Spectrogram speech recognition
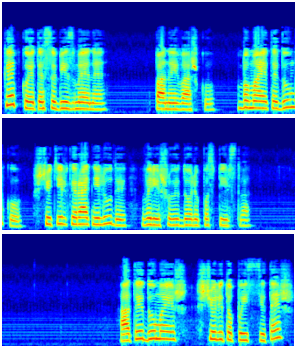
Кепкуєте собі з мене, пане Івашку, бо маєте думку, що тільки ратні люди вирішують долю поспільства. А ти думаєш, що літописці теж?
